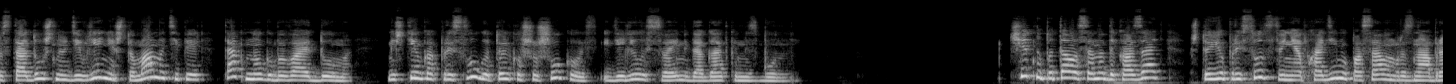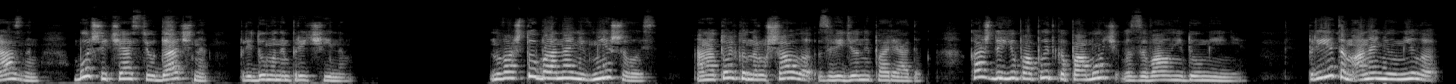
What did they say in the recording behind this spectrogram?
простодушное удивление, что мама теперь так много бывает дома, меж тем, как прислуга только шушукалась и делилась своими догадками с Бонной. Тщетно пыталась она доказать, что ее присутствие необходимо по самым разнообразным, большей части удачно придуманным причинам. Но во что бы она ни вмешивалась, она только нарушала заведенный порядок. Каждая ее попытка помочь вызывала недоумение. При этом она не умела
